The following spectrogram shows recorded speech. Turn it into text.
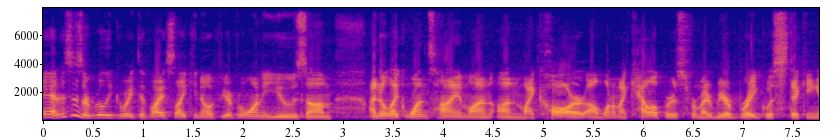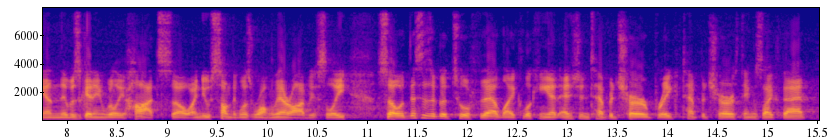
Yeah, this is a really great device. Like, you know, if you ever want to use, um, I know like one time on, on my car, um, one of my calipers for my rear brake was sticking and it was getting really hot. So I knew something was wrong there, obviously. So this is a good tool for that, like looking at engine temperature, brake temperature, things like that.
